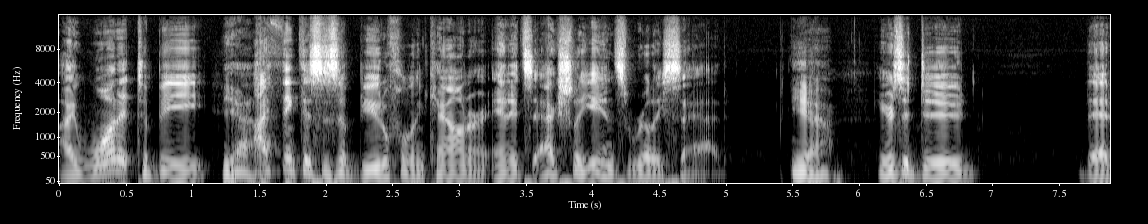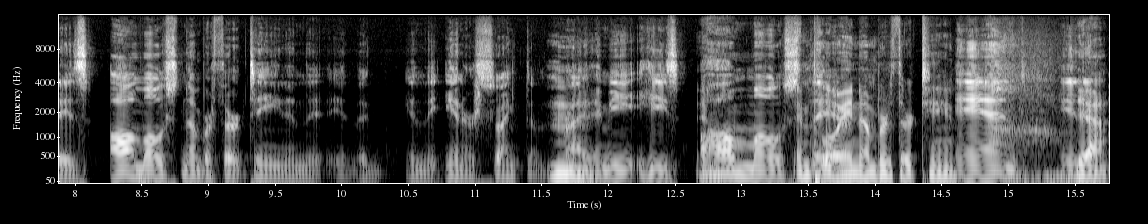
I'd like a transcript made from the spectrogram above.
I want it to be. Yeah. I think this is a beautiful encounter, and it's actually ends really sad. yeah. Here's a dude that is almost number thirteen in the in the in the inner sanctum, right? I mean, he's almost Employee there. number thirteen. and in, Yeah.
